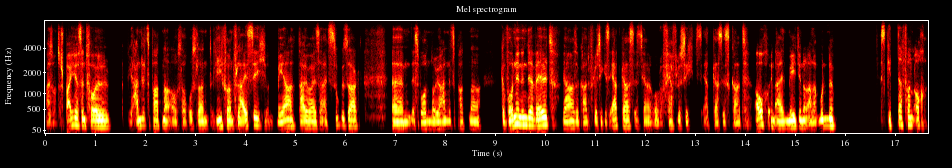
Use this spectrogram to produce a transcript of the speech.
Also unsere Speicher sind voll, die Handelspartner außer Russland liefern fleißig und mehr teilweise als zugesagt. Ähm, es wurden neue Handelspartner gewonnen in der Welt. Ja, also gerade flüssiges Erdgas ist ja, oder verflüssigtes Erdgas ist gerade auch in allen Medien und aller Munde. Es gibt davon auch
